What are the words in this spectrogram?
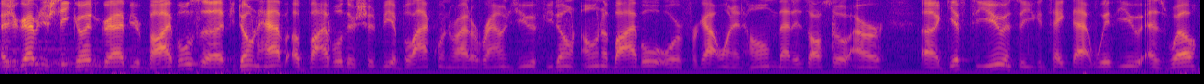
As you're grabbing your seat, go ahead and grab your Bibles. Uh, if you don't have a Bible, there should be a black one right around you. If you don't own a Bible or forgot one at home, that is also our uh, gift to you, and so you can take that with you as well.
